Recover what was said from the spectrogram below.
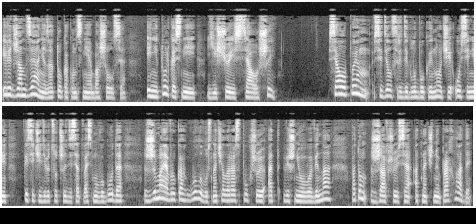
или Джанзяня за то, как он с ней обошелся. И не только с ней, еще и с Сяо Ши. Сяо Пен сидел среди глубокой ночи осени 1968 года, сжимая в руках голову, сначала распухшую от вишневого вина, потом сжавшуюся от ночной прохлады.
